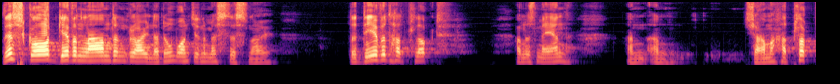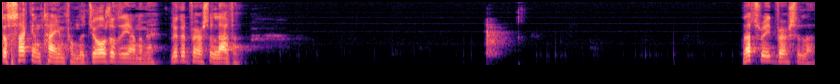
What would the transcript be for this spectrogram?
This God given land and ground, I don't want you to miss this now, that David had plucked and his men and, and Shammah had plucked a second time from the jaws of the enemy. Look at verse 11. Let's read verse 11.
